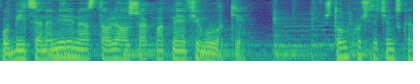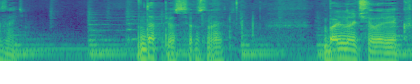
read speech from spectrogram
Убийца намеренно оставлял шахматные фигурки. Что он хочет этим сказать? Да, пес все знает. Больной человек.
